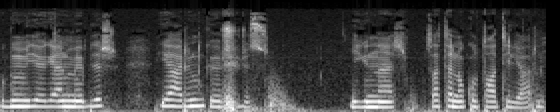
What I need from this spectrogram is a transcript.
bugün video gelmeyebilir. Yarın görüşürüz. İyi günler. Zaten okul tatil yarın.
